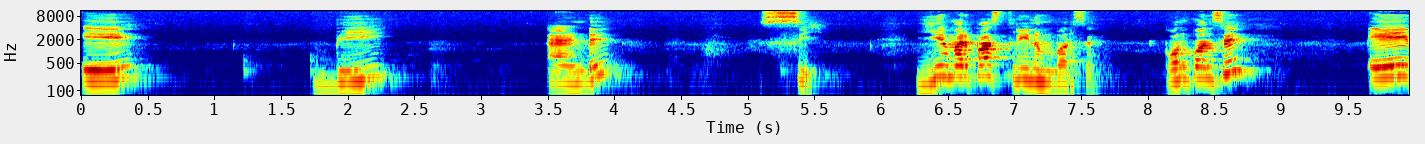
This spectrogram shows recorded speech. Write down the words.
A, B and C. ये हमारे पास थ्री नंबर्स हैं। कौन कौन से? ए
